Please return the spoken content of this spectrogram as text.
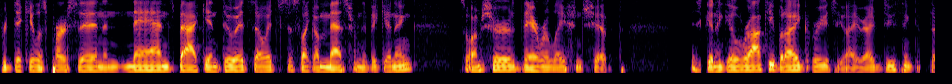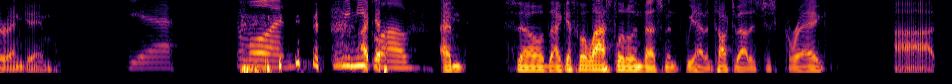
ridiculous person and Nan's back into it. So it's just like a mess from the beginning. So I'm sure their relationship is going to go rocky, but I agree with you. I, I do think that their end game. Yeah. Come on. we need guess- love. And so the, I guess the last little investment we haven't talked about is just Greg. Uh,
